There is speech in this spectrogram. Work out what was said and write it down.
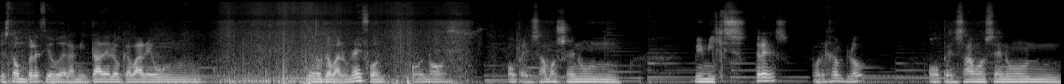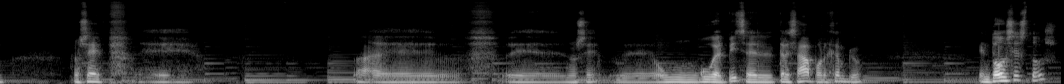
está a un precio de la mitad de lo que vale un de lo que vale un iPhone o nos o pensamos en un Mi Mix 3 por ejemplo o pensamos en un no sé eh, eh, eh, no sé un Google Pixel 3A por ejemplo en todos estos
